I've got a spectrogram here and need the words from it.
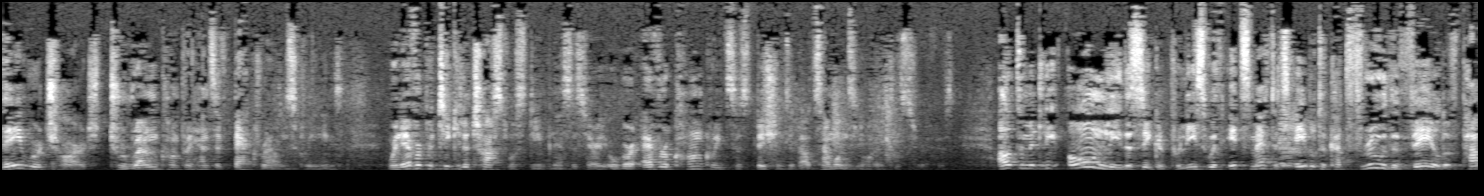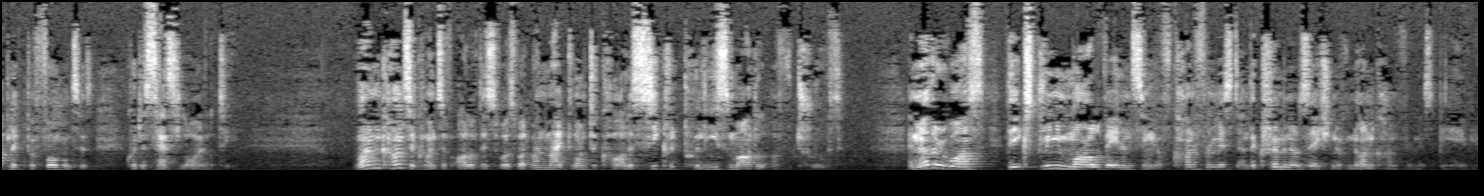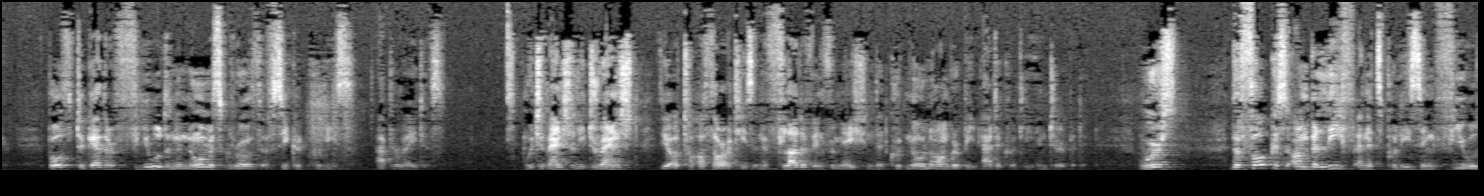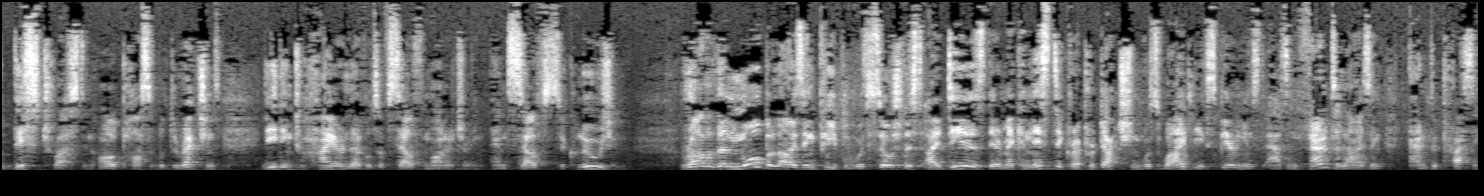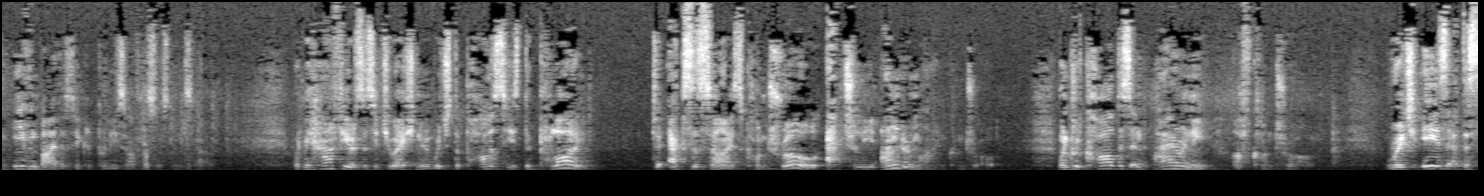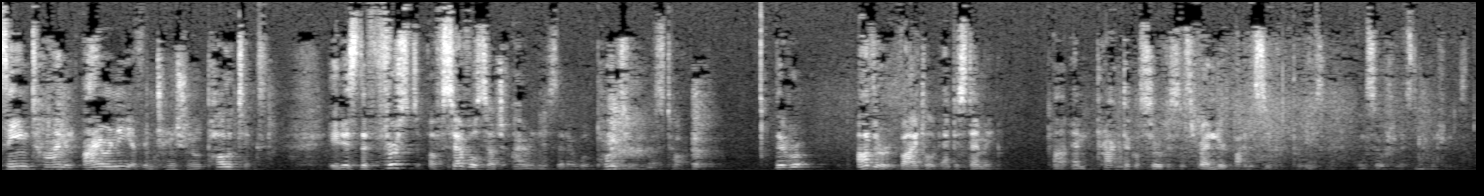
They were charged to run comprehensive background screenings whenever particular trust was deemed necessary or wherever concrete suspicions about someone's loyalty surfaced. Ultimately, only the secret police, with its methods able to cut through the veil of public performances, could assess loyalty. One consequence of all of this was what one might want to call a secret police model of truth. Another was the extreme moral valencing of conformist and the criminalization of non-conformist behavior. Both together fueled an enormous growth of secret police apparatus which eventually drenched the authorities in a flood of information that could no longer be adequately interpreted. Worse, the focus on belief and its policing fueled distrust in all possible directions, leading to higher levels of self monitoring and self seclusion. Rather than mobilizing people with socialist ideas, their mechanistic reproduction was widely experienced as infantilizing and depressing, even by the secret police officers themselves. What we have here is a situation in which the policies deployed to exercise control actually undermine control. One could call this an irony of control, which is at the same time an irony of intentional politics. It is the first of several such ironies that I will point to in this talk. There were other vital epistemic uh, and practical services rendered by the secret police in socialist countries.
